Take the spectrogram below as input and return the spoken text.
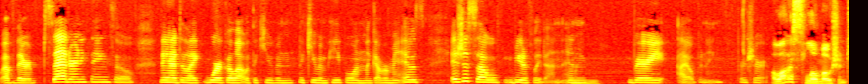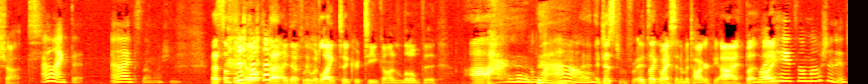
of their set or anything, so they had to like work a lot with the Cuban, the Cuban people and the government. It was, it's just so beautifully done and mm-hmm. very eye opening for sure. A lot of slow motion shots. I liked it. I liked slow motion. That's something though that I definitely would like to critique on a little bit. Ah, Wow. I just it's like my cinematography eye, but Why like do you hate slow motion? It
